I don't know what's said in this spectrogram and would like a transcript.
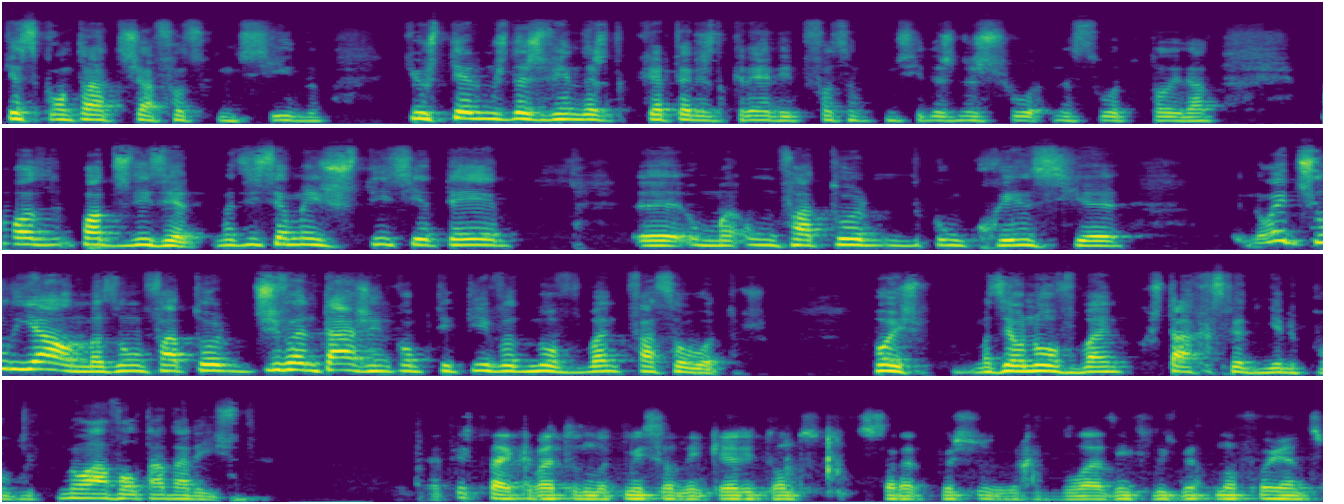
que esse contrato já fosse conhecido, que os termos das vendas de carteiras de crédito fossem conhecidas na sua, na sua totalidade. Pode, podes dizer, mas isso é uma injustiça até eh, uma, um fator de concorrência, não é desleal, mas um fator de desvantagem competitiva do novo banco face a outros. Pois, mas é o novo banco que está a receber dinheiro público, não há volta a dar isto. Isto vai acabar tudo numa comissão de inquérito, onde tudo será depois revelado, infelizmente não foi antes.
